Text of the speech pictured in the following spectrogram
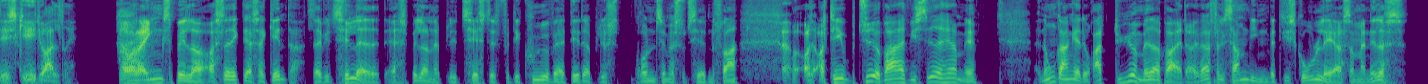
Det skete jo aldrig. Der var der ingen spillere, og slet ikke deres agenter, da vi tilladet, at spillerne blev testet, for det kunne jo være det, der blev grunden til, at man sorterede den fra. Og, og det betyder bare, at vi sidder her med, at nogle gange er det jo ret dyre medarbejdere, i hvert fald sammenlignet med de skolelærer, som man ellers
